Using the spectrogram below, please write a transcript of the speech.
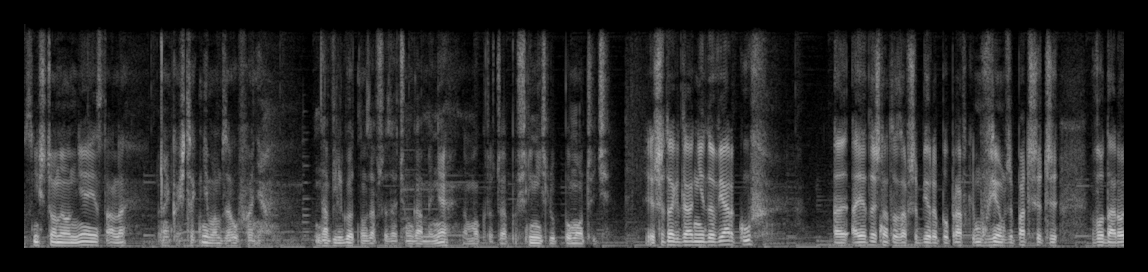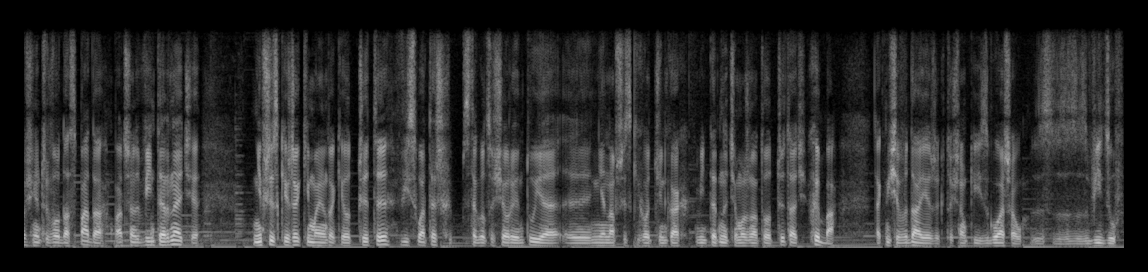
Zniszczony on nie jest, ale jakoś tak nie mam zaufania. Na wilgotno zawsze zaciągamy, nie? Na mokro trzeba poślinić lub pomoczyć. Jeszcze tak dla niedowiarków, a, a ja też na to zawsze biorę poprawkę. Mówiłem, że patrzę, czy woda rośnie, czy woda spada. Patrzę w internecie. Nie wszystkie rzeki mają takie odczyty. Wisła też, z tego co się orientuję, y, nie na wszystkich odcinkach w internecie można to odczytać. Chyba. Tak mi się wydaje, że ktoś nam kiedyś zgłaszał z, z, z widzów,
